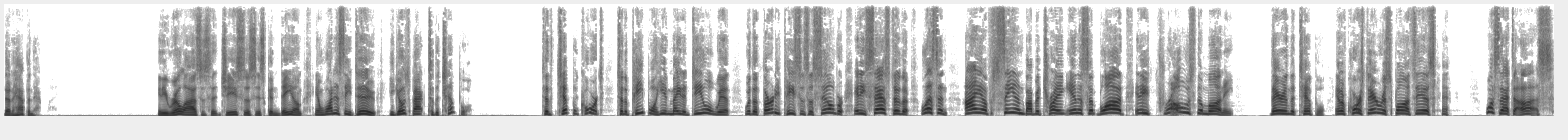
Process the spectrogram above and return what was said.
doesn't happen that way. And he realizes that Jesus is condemned, and what does he do? He goes back to the temple, to the temple courts, to the people he had made a deal with, with the 30 pieces of silver, and he says to them, Listen, I have sinned by betraying innocent blood. And he throws the money there in the temple. And of course, their response is, What's that to us?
